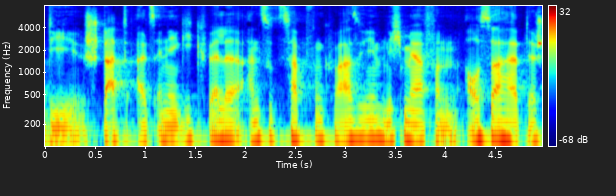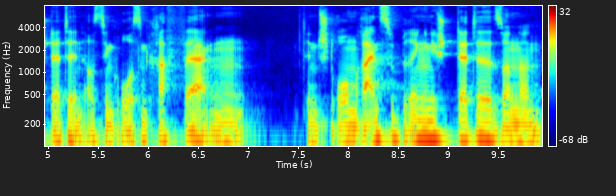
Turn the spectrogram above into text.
die Stadt als Energiequelle anzuzapfen quasi, nicht mehr von außerhalb der Städte aus den großen Kraftwerken den Strom reinzubringen in die Städte, sondern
